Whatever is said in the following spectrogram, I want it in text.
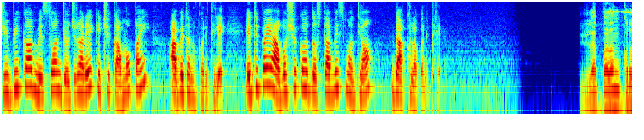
ଜୀବିକା ମିଶନ ଯୋଜନାରେ କିଛି କାମ ପାଇଁ ଆବେଦନ କରିଥିଲେ ଏଥିପାଇଁ ଆବଶ୍ୟକ ଦସ୍ତାବିଜ ମଧ୍ୟ ଦାଖଲ କରିଥିଲେ ଜିଲ୍ଲାପାଳଙ୍କର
